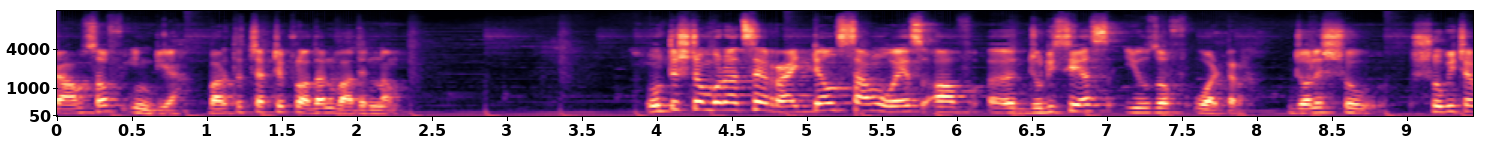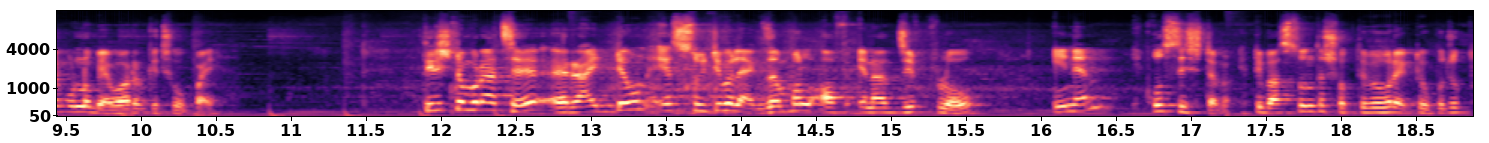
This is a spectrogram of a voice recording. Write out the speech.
dams of India ভারতের চারটি প্রধান বাদের নাম। উনত্রিশ নম্বর আছে write down some ways of judicious use of water জলের সুবিচারপূর্ণ ব্যবহারের কিছু উপায়। তিরিশ নম্বর আছে write down a suitable example of energy flow in an ecosystem একটি বাস্তুতন্ত্র শক্তি ব্যবহারের একটি উপযুক্ত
